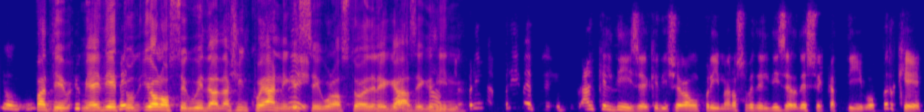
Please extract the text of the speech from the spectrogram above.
Io, Infatti più, mi hai detto, me, io l'ho seguita da cinque anni sì, che seguo la storia delle case green. Prima, prima, anche il diesel che dicevamo prima, no? sapete il diesel adesso è cattivo, perché?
